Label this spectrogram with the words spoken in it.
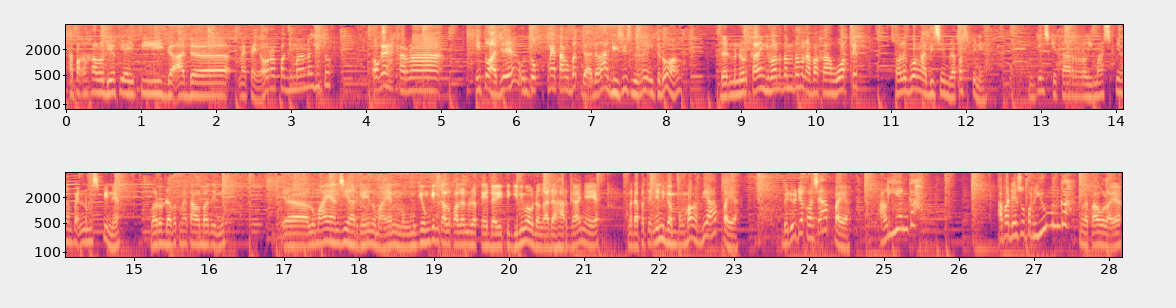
Apakah kalau dia VIP gak ada meteor apa gimana gitu? Oke, karena itu aja ya untuk metal bat gak ada lagi sih sebenarnya itu doang. Dan menurut kalian gimana teman-teman? Apakah worth it? Soalnya gue ngabisin berapa spin ya? Mungkin sekitar 5 spin sampai 6 spin ya baru dapat metal bat ini. Ya lumayan sih harganya lumayan. Mungkin mungkin kalau kalian udah kayak Daiti gini mah udah nggak ada harganya ya. Ngedapetin ini gampang banget. Dia apa ya? BDO dia kelasnya apa ya? Alien kah? Apa dia superhuman kah? Nggak tahu lah ya.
